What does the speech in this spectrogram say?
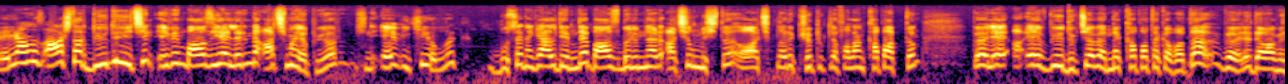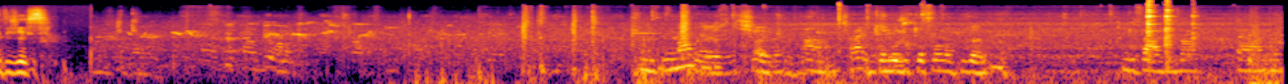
E, yalnız ağaçlar büyüdüğü için evin bazı yerlerinde açma yapıyor. Şimdi ev 2 yıllık. Bu sene geldiğimde bazı bölümler açılmıştı. O açıkları köpükle falan kapattım. Böyle ev büyüdükçe ben de kapata kapata böyle devam edeceğiz. Tomurcuk toplamak güzel değil mi? Güzel güzel. Beğendim.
